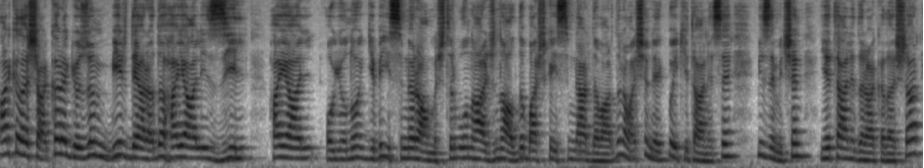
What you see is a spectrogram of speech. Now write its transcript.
Arkadaşlar Karagöz'ün bir diğer adı Hayali Zil, Hayal oyunu gibi isimler almıştır. Bunun haricinde aldığı başka isimler de vardır ama şimdilik bu iki tanesi bizim için yeterlidir arkadaşlar.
